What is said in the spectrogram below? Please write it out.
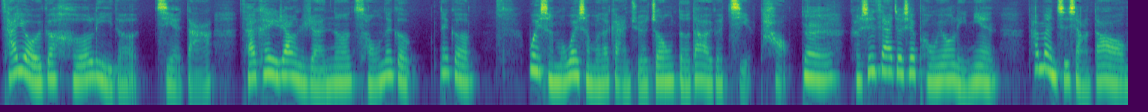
才有一个合理的解答，才可以让人呢从那个那个为什么为什么的感觉中得到一个解套。对。可是，在这些朋友里面，他们只想到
